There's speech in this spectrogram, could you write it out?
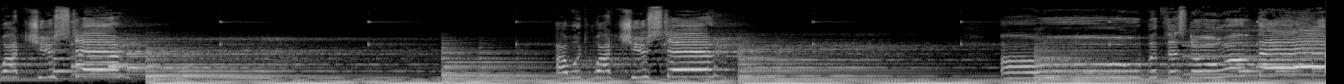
watch you stare I would watch you stare Oh, but there's no one there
